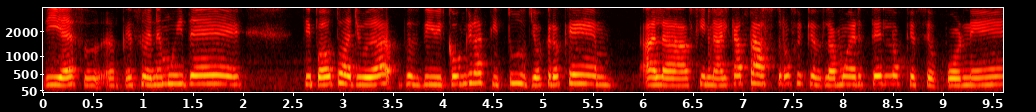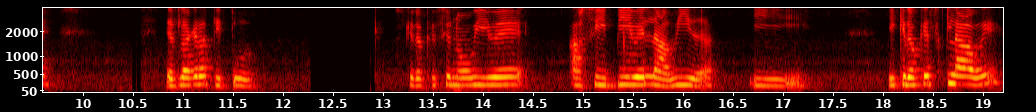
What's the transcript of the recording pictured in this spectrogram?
Y eso, aunque suene muy de tipo autoayuda, pues vivir con gratitud. Yo creo que a la final catástrofe, que es la muerte, lo que se opone es la gratitud. Creo que si uno vive así, vive la vida y, y creo que es clave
